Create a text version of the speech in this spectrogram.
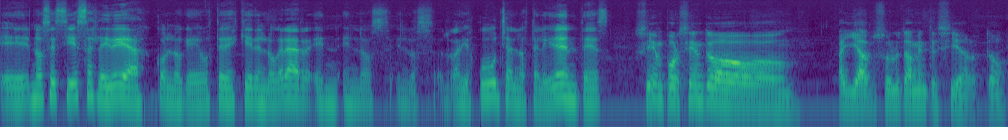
Eh, no sé si esa es la idea con lo que ustedes quieren lograr en, en los, en los radioescuchas, en los televidentes. 100% y absolutamente cierto.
